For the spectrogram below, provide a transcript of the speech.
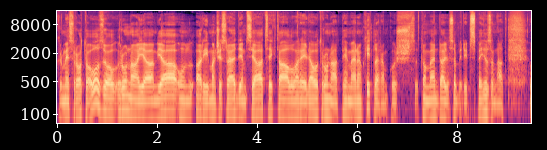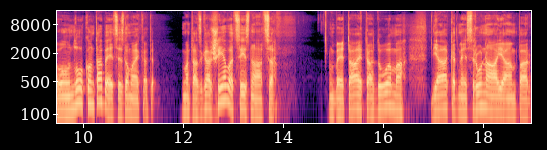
kur mēs Roto Ozolu runājām, ja, un arī man šis raidījums, ja, cik tālu varēja ļaut runāt, piemēram, Hitleram, kurš tomēr daļu sabiedrības spēja uzrunāt. Un, lūk, un tāpēc es domāju, ka man tāds garš ievads iznāca Bet tā ir tā doma, jā, kad mēs runājam par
